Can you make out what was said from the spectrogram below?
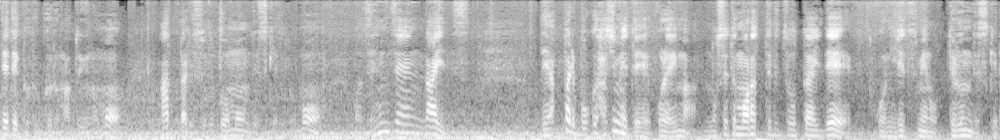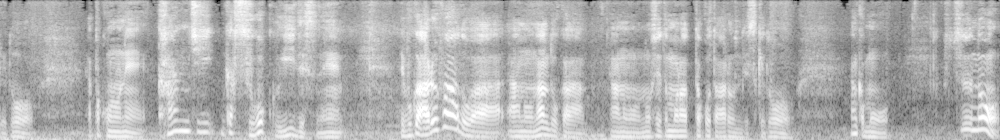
出てくる車というのもあったりすると思うんですけれども、全然ないです。で、やっぱり僕初めてこれ今乗せてもらってる状態で、こう2列目乗ってるんですけれど、やっぱこのね、感じがすごくいいですね。で、僕アルファードは、あの、何度か、あの、乗せてもらったことあるんですけど、なんかもう、普通の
